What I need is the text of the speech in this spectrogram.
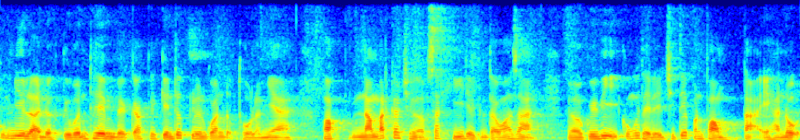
cũng như là được tư vấn thêm về các cái kiến thức liên quan động thổ làm nhà hoặc nắm bắt các trường hợp sát khí để chúng ta hóa giải. Ờ, quý vị cũng có thể đến trực tiếp văn phòng tại Hà Nội,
